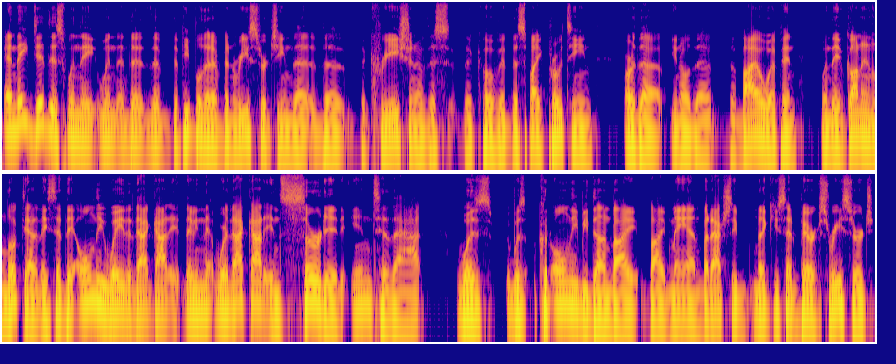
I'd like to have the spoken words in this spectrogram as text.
and they did this when they when the, the the people that have been researching the the the creation of this the COVID the spike protein or the you know the the bioweapon when they've gone in and looked at it they said the only way that that got I mean that, where that got inserted into that was was could only be done by by man. But actually like you said Baric's research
